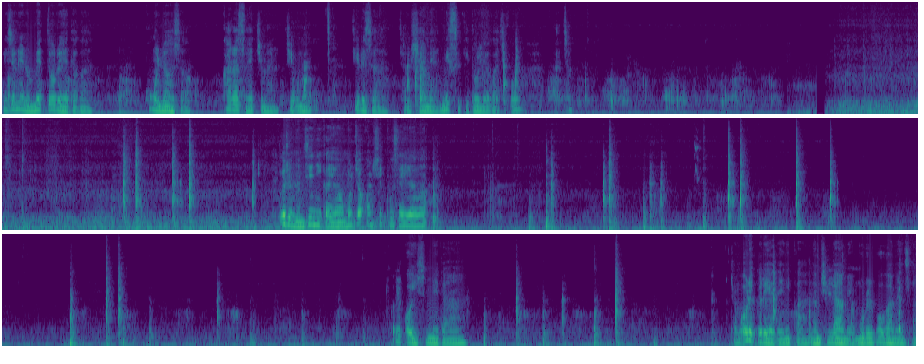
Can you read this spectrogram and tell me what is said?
예전에는 맷돌에다가 콩을 넣어서 갈아서 했지만 지금은 집에서 잠시 하면 믹서기 돌려가지고 넘치니까요. 물 조금씩 부세요. 끓고 있습니다. 좀 오래 끓여야 되니까 넘치려면 물을 부어가면서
